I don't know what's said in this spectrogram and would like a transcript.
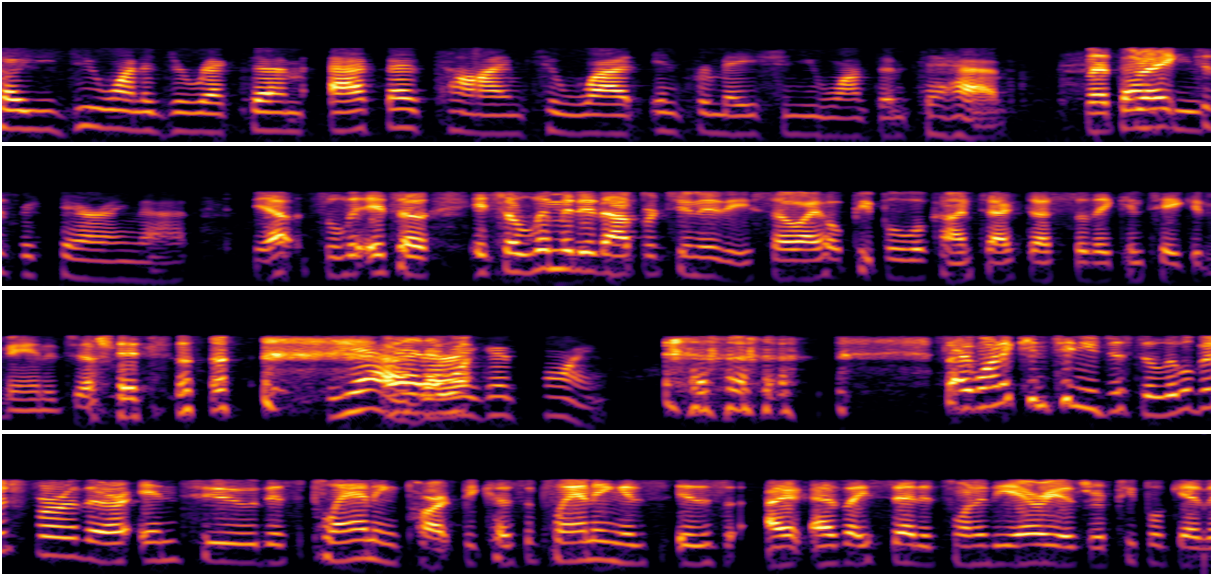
So you do want to direct them at that time to what information you want them to have. That's Thank right. you for sharing that. Yeah, it's a it's a it's a limited opportunity, so I hope people will contact us so they can take advantage of it. yeah, very want, good point. so I want to continue just a little bit further into this planning part because the planning is is I, as I said, it's one of the areas where people get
